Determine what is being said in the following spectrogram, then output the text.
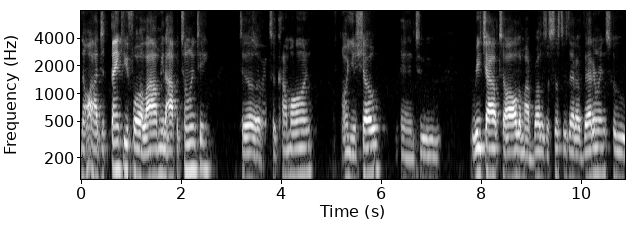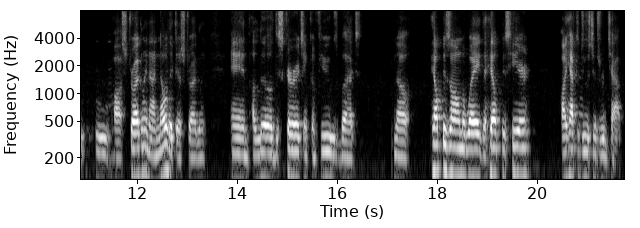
No, I just thank you for allowing me the opportunity to sure. to come on on your show and to reach out to all of my brothers and sisters that are veterans who who are struggling. I know that they're struggling and a little discouraged and confused. But you know, help is on the way. The help is here. All you have to do is just reach out.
